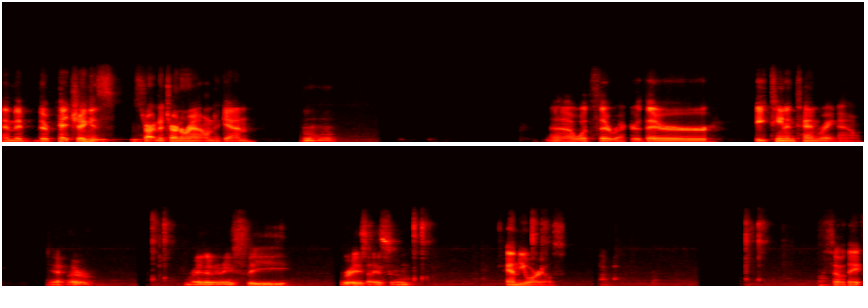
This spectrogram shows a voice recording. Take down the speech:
And they, their pitching is starting to turn around again. Mhm. Uh, what's their record? They're 18 and 10 right now. Yeah, they're right underneath the Rays, I assume. And the Orioles. So they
